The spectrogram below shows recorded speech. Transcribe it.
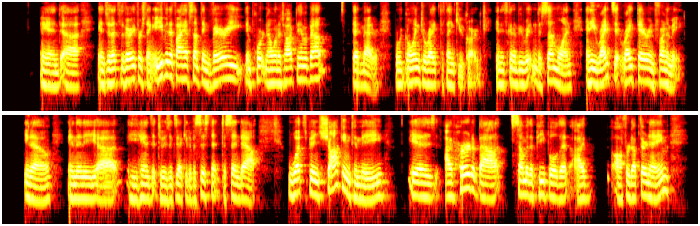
And uh, and so that's the very first thing. Even if I have something very important I want to talk to him about, doesn't matter. We're going to write the thank you card, and it's going to be written to someone, and he writes it right there in front of me, you know, and then he uh, he hands it to his executive assistant to send out. What's been shocking to me is I've heard about some of the people that I've offered up their name,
